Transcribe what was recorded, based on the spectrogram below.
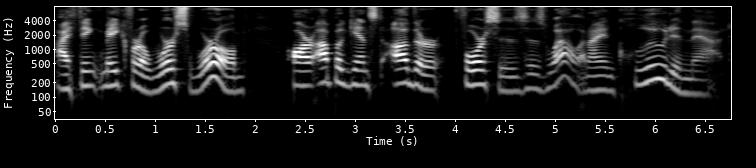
I think, make for a worse world are up against other forces as well. And I include in that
